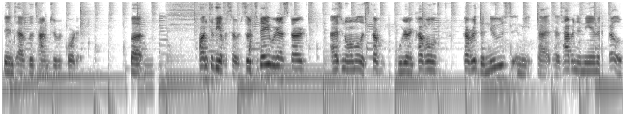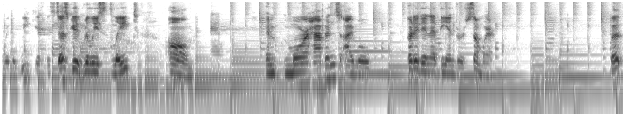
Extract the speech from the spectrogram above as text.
didn't have the time to record it. But on to the episode. So today we're gonna start as normal. It's cover. We're gonna cover covered the news in the that has happened in the NFL over the week. If this does get released late, um, and more happens, I will put it in at the end or somewhere. But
